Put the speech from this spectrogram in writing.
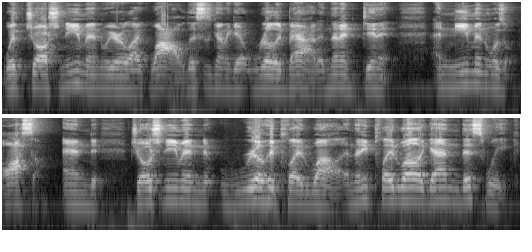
with Josh Nijman, we were like, wow, this is going to get really bad. And then it didn't. And Nijman was awesome. And Josh Nijman really played well. And then he played well again this week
